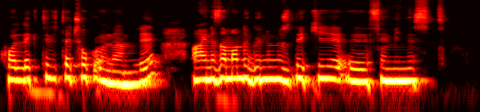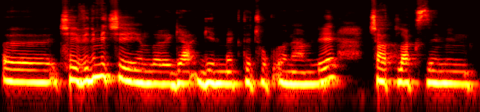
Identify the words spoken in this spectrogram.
kolektivite çok önemli. Aynı zamanda günümüzdeki e, feminist e, çevrim içi yayınlara gel, girmek de çok önemli. Çatlak Zemin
